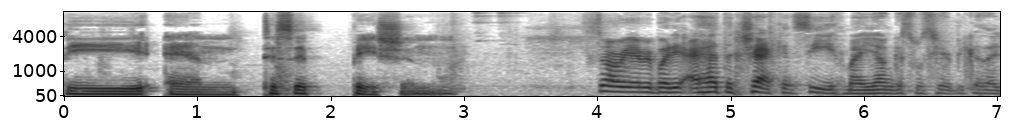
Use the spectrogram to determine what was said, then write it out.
The anticipation. Sorry, everybody. I had to check and see if my youngest was here because I,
